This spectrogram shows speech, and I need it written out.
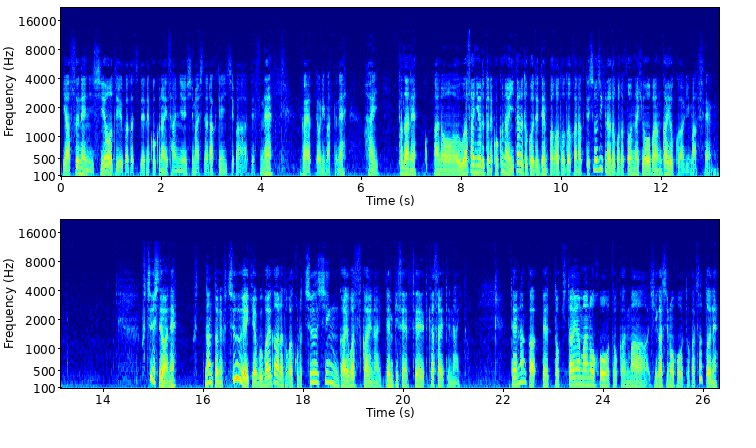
安値にしようという形でね、国内参入しました楽天市場ですね、がやっておりますね。はい、ただね、あの噂によるとね、国内至る所で電波が届かなくて、正直なところそんな評判がよくありません。府中市ではね、なんとね、府中駅や分梅河原とか、この中心街は使えない、電気整備がされてないと。で、なんか、えっと、北山の方とか、まあ、東の方とか、ちょっとね、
